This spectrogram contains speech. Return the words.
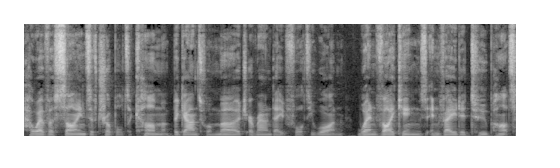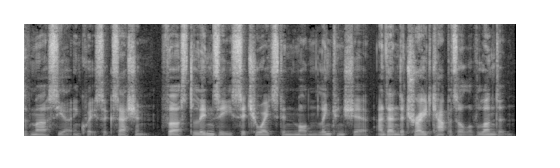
However, signs of trouble to come began to emerge around 841 when Vikings invaded two parts of Mercia in quick succession. First, Lindsey, situated in modern Lincolnshire, and then the trade capital of London.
